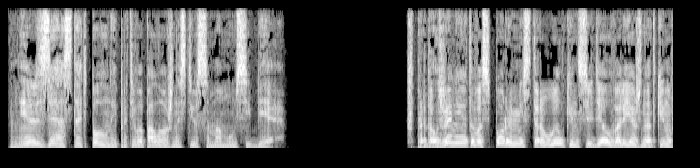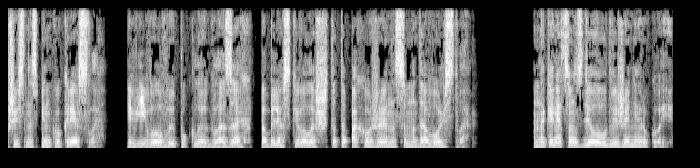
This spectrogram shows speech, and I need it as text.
Нельзя стать полной противоположностью самому себе. В продолжение этого спора мистер Уилкин сидел, вальяжно откинувшись на спинку кресла, и в его выпуклых глазах поблескивало что-то похожее на самодовольство. Наконец он сделал движение рукой.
